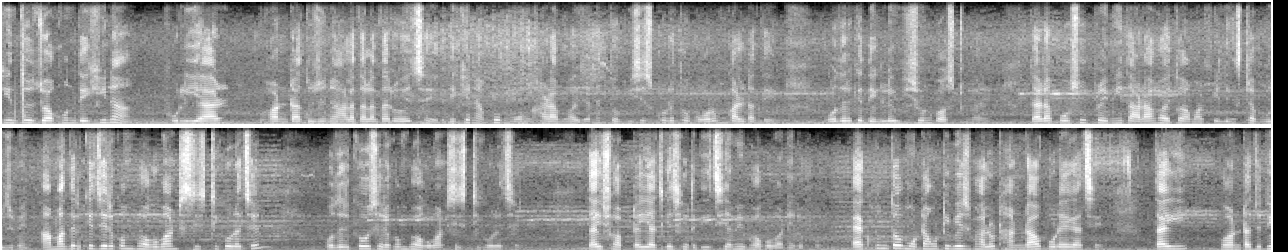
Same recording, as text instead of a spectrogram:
কিন্তু যখন দেখি না ফুলিয়ার ঘণ্টা দুজনে আলাদা আলাদা রয়েছে দেখে না খুব মন খারাপ হয় জানেন তো? বিশেষ করে তো গরমকালটাতে। ওদেরকে দেখলে ভীষণ কষ্ট হয়। যারা পশুপ্রেমী তারা হয়তো আমার ফিলিংসটা বুঝবেন। আমাদেরকে যেরকম ভগবান সৃষ্টি করেছেন, ওদেরকেও সেরকম ভগবান সৃষ্টি করেছেন। তাই সবটাই আজকে ছেড়ে দিয়েছি আমি ভগবানের ওপর এখন তো মোটামুটি বেশ ভালো, ঠান্ডাও পড়ে গেছে। তাই ঘণ্টা যদি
